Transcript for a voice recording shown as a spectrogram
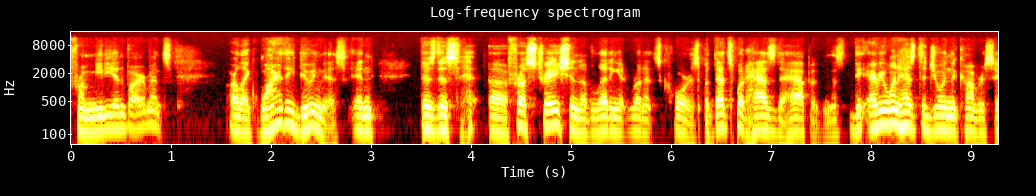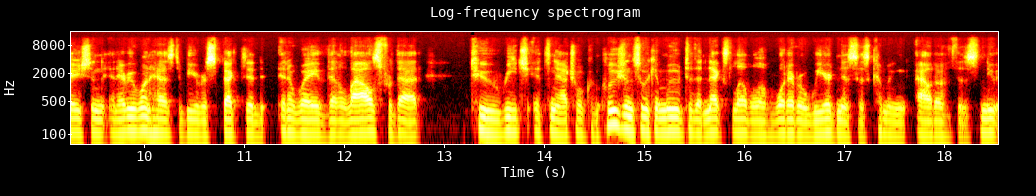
from media environments are like why are they doing this? And there's this uh, frustration of letting it run its course but that's what has to happen. This, the, everyone has to join the conversation and everyone has to be respected in a way that allows for that to reach its natural conclusion so we can move to the next level of whatever weirdness is coming out of this new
